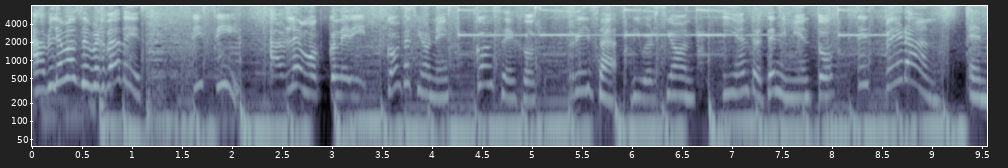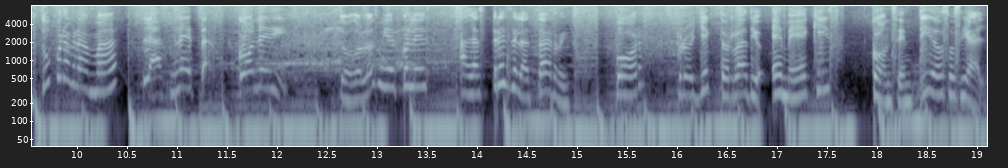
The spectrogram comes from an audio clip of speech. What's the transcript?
Hablemos de verdades. Sí, sí, hablemos con Edith. Confesiones, consejos, risa, diversión y entretenimiento te esperan en tu programa Las Netas con Edith. Todos los miércoles a las 3 de la tarde por Proyecto Radio MX con sentido social.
